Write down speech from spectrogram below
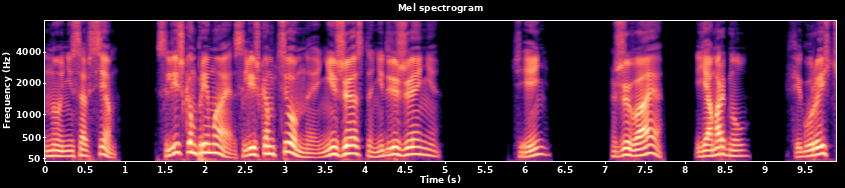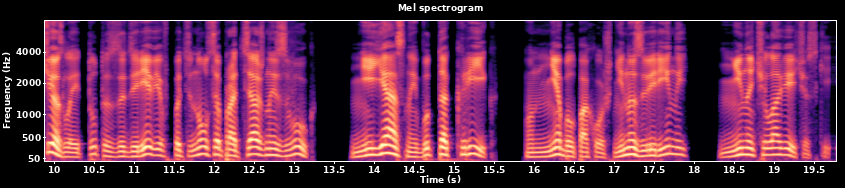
но не совсем. Слишком прямая, слишком темная, ни жеста, ни движения. Тень? Живая? Я моргнул. Фигура исчезла, и тут из-за деревьев потянулся протяжный звук. Неясный, будто крик. Он не был похож ни на звериный, ни на человеческий.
